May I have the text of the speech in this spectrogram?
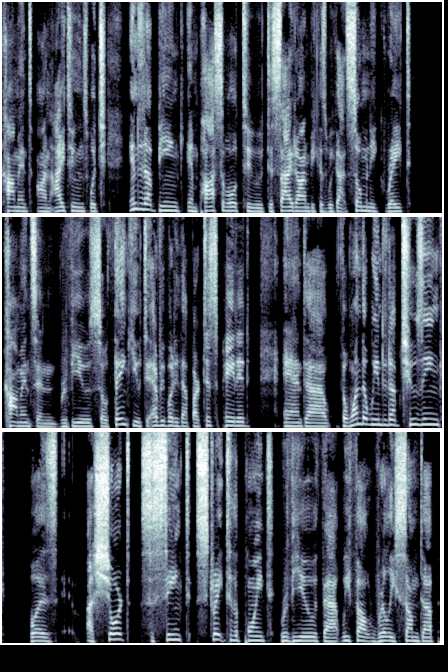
comment on iTunes, which ended up being impossible to decide on because we got so many great comments and reviews. So thank you to everybody that participated. And uh, the one that we ended up choosing was a short, succinct, straight to the point review that we felt really summed up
